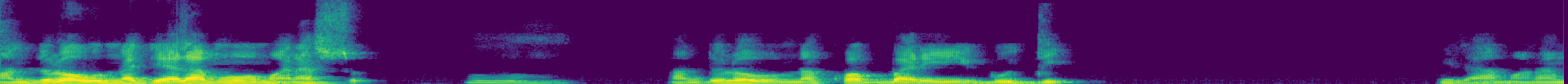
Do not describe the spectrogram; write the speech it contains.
అందులో ఉన్న జలము మనస్సు. అందులో ఉన్న కొబ్బరి బుద్ధి. ఇలా మనం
